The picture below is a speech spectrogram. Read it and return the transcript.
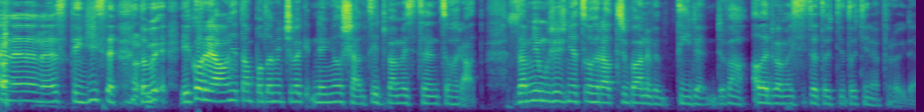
ne, ne, ne, stydí se. To by, jako reálně tam podle mě člověk neměl šanci dva měsíce něco hrát. Za mě můžeš něco hrát třeba, nevím, týden, dva, ale dva měsíce to ti, to ti neprojde.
